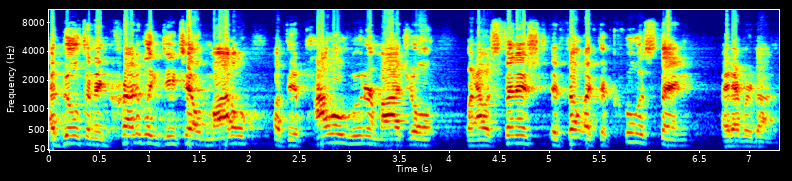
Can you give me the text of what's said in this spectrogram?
I built an incredibly detailed model of the Apollo lunar module. When I was finished, it felt like the coolest thing I'd ever done.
